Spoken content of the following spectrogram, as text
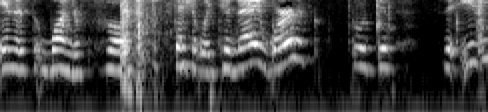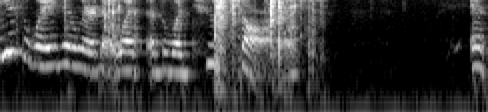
In this wonderful, especially today, we're going to the easiest way to learn it was, was two star. And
